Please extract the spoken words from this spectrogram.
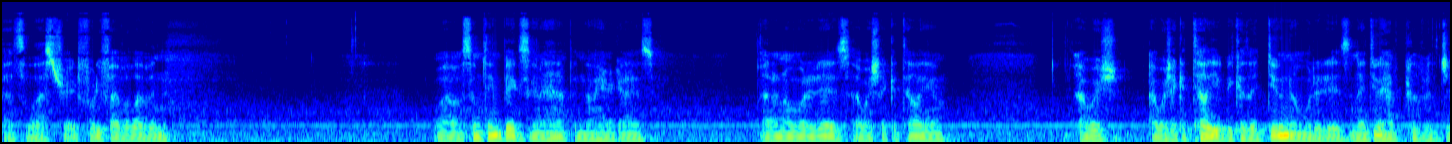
That's the last trade, 45.11. Wow, something big's gonna happen though here, guys. I don't know what it is. I wish I could tell you. I wish I wish I could tell you because I do know what it is, and I do have privileged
